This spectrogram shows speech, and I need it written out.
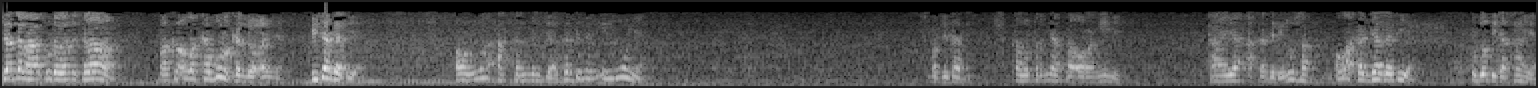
Jagalah aku dalam Islam. Maka Allah kabulkan doanya. Dijaga dia. Allah akan menjaga dengan ilmunya. Seperti tadi. Kalau ternyata orang ini kaya akan jadi rusak, Allah akan jaga dia untuk tidak kaya.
